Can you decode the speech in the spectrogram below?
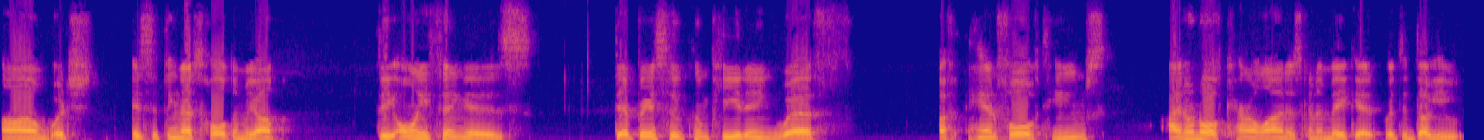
um, which is the thing that's holding me up. The only thing is, they're basically competing with a handful of teams. I don't know if Carolina is going to make it with the Dougie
